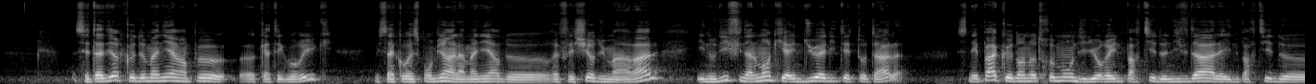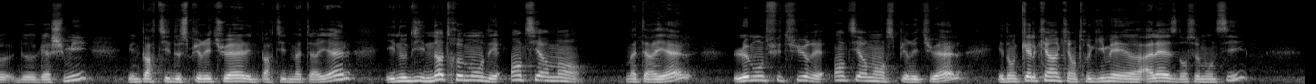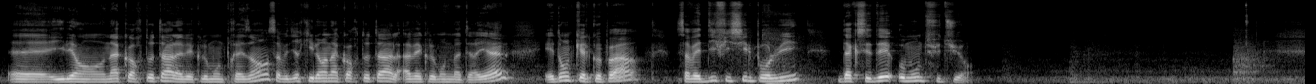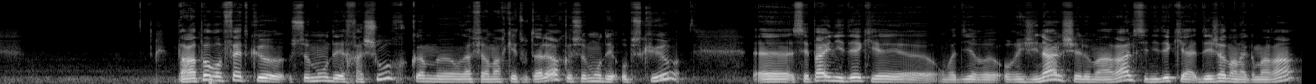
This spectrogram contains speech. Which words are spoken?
C'est-à-dire que de manière un peu euh, catégorique, mais ça correspond bien à la manière de réfléchir du Maharal, il nous dit finalement qu'il y a une dualité totale. Ce n'est pas que dans notre monde, il y aurait une partie de Nifdal et une partie de, de Gashmi, une partie de spirituel une partie de matériel. Il nous dit notre monde est entièrement matériel, le monde futur est entièrement spirituel, et donc quelqu'un qui est entre guillemets euh, à l'aise dans ce monde-ci, euh, il est en accord total avec le monde présent, ça veut dire qu'il est en accord total avec le monde matériel, et donc quelque part, ça va être difficile pour lui d'accéder au monde futur. Par rapport au fait que ce monde est chachour, comme euh, on a fait remarquer tout à l'heure, que ce monde est obscur, euh, c'est pas une idée qui est, euh, on va dire, euh, originale chez le Maharal, c'est une idée qui a déjà dans la Gemara.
